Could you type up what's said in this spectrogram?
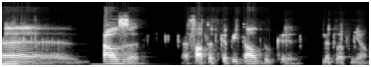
uh, causa a falta de capital do que, na tua opinião.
